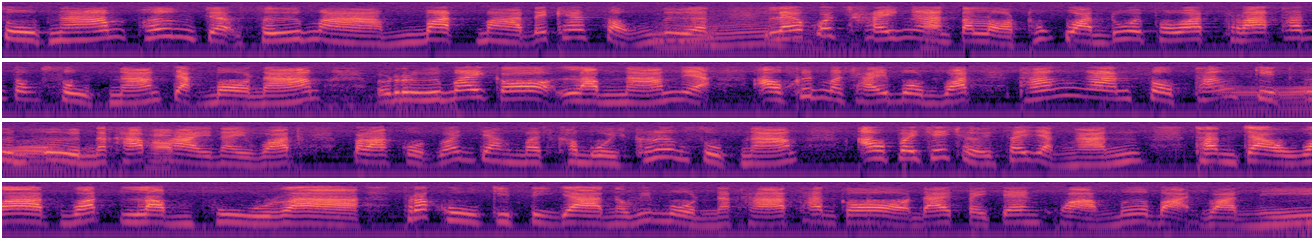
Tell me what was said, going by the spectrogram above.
สูบน้ำเพิ่งจะซื้อมาบัดมาดได้แค่ 2 เดือนอืมแล้วก็ใช้งานตลอดทุกวันด้วย เพราะว่าพระท่านต้องสูบน้ำจากบ่อน้ำหรือไม่ก็ลำน้ำเนี่ยเอาขึ้นมาใช้บนวัด ทั้งงานศพทั้งกิจอื่นๆนะคะ ครับ ภายในวัด ปรากฏว่ายังมาขโมยเครื่องสูบน้ำเอาไปเฉยๆซะอย่างนั้น ท่านเจ้าวาดวัดลำพูรา พระครูกิติยานวิมลนะคะ ท่านก็ได้ไปแจ้งความเมื่อบ่ายวันนี้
